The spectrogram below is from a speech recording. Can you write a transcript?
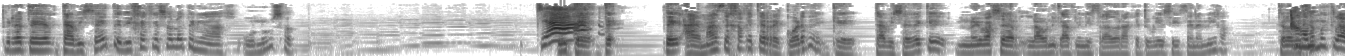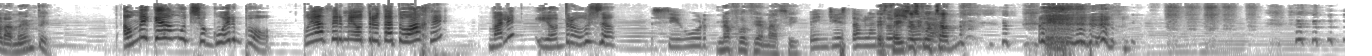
Pero te, te avisé, te dije que solo tenías un uso. Ya. Y te, te- te- además, deja que te recuerde que te avisé de que no iba a ser la única administradora que tuvieseis enemiga. Te lo dije muy claramente. Aún me queda mucho cuerpo. A hacerme otro tatuaje, ¿vale? Y otro uso. Sigurd, No funciona así. Benji está hablando ¿Estáis sola. escuchando?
